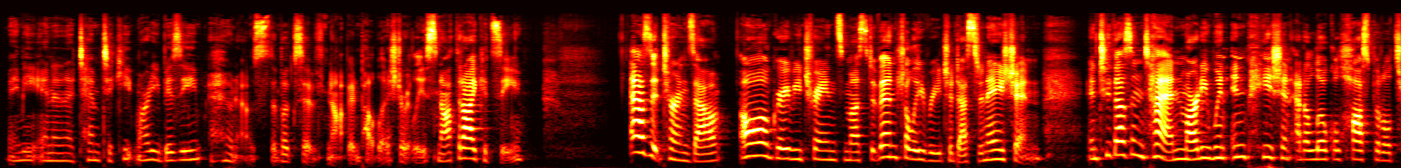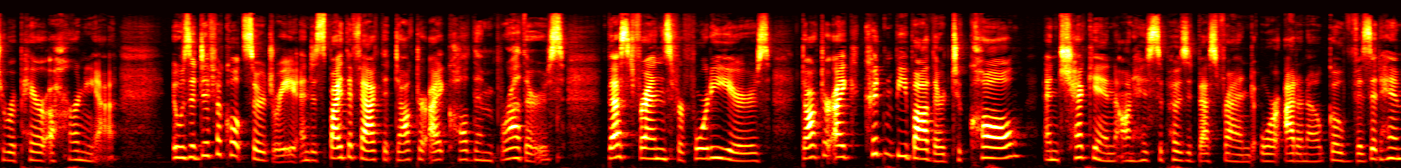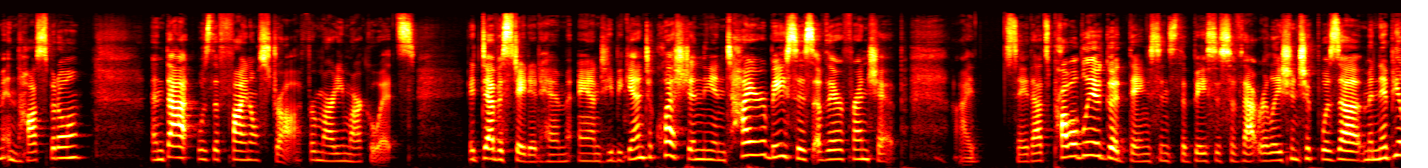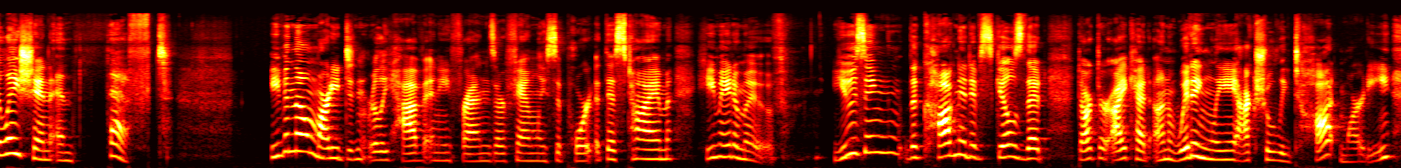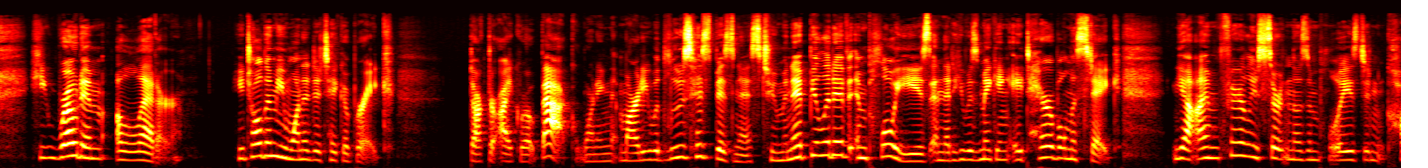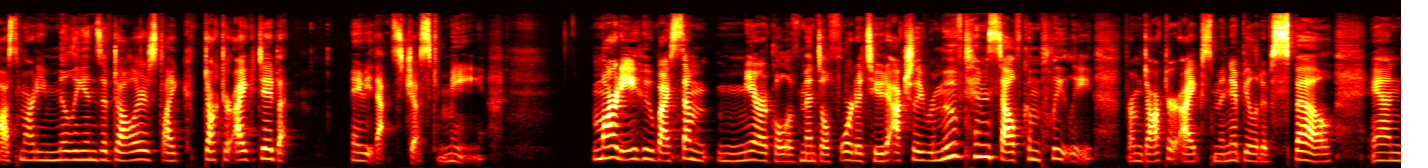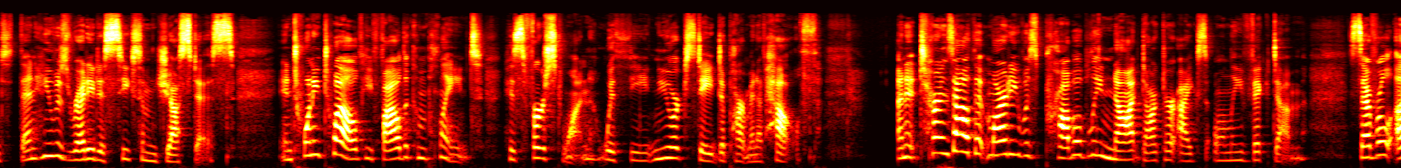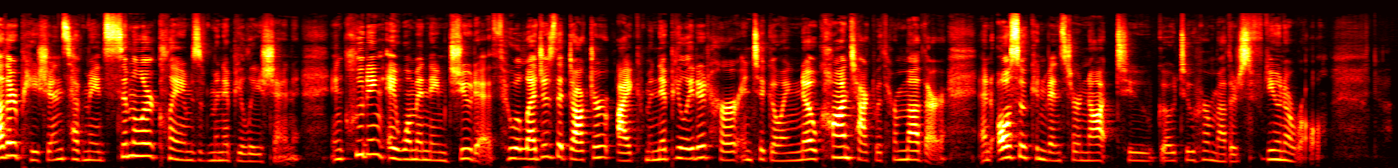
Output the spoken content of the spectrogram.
Maybe in an attempt to keep Marty busy. Who knows? The books have not been published, or at least not that I could see. As it turns out, all gravy trains must eventually reach a destination. In 2010, Marty went inpatient at a local hospital to repair a hernia. It was a difficult surgery, and despite the fact that Dr. Ike called them brothers, best friends for 40 years, Dr. Ike couldn't be bothered to call and check in on his supposed best friend, or I don't know, go visit him in the hospital. And that was the final straw for Marty Markowitz. It devastated him, and he began to question the entire basis of their friendship. I'd say that's probably a good thing since the basis of that relationship was uh, manipulation and theft. Even though Marty didn't really have any friends or family support at this time, he made a move. Using the cognitive skills that Dr. Ike had unwittingly actually taught Marty, he wrote him a letter. He told him he wanted to take a break. Dr. Ike wrote back, warning that Marty would lose his business to manipulative employees and that he was making a terrible mistake. Yeah, I'm fairly certain those employees didn't cost Marty millions of dollars like Dr. Ike did, but maybe that's just me. Marty, who by some miracle of mental fortitude actually removed himself completely from Dr. Ike's manipulative spell, and then he was ready to seek some justice. In 2012, he filed a complaint, his first one, with the New York State Department of Health. And it turns out that Marty was probably not Dr. Ike's only victim. Several other patients have made similar claims of manipulation, including a woman named Judith, who alleges that Dr. Ike manipulated her into going no contact with her mother and also convinced her not to go to her mother's funeral.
